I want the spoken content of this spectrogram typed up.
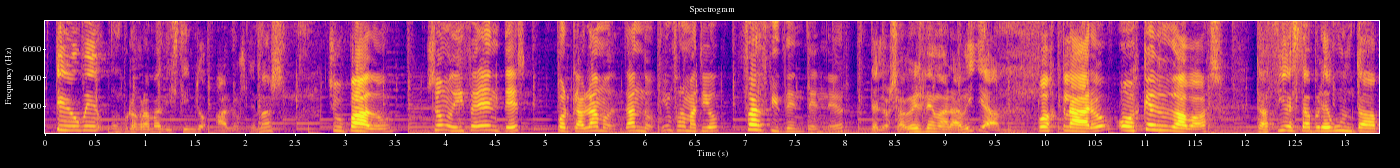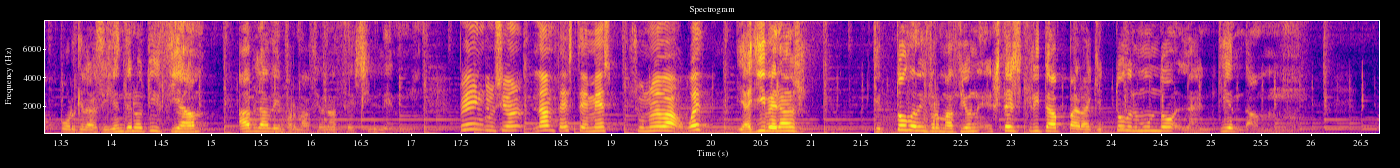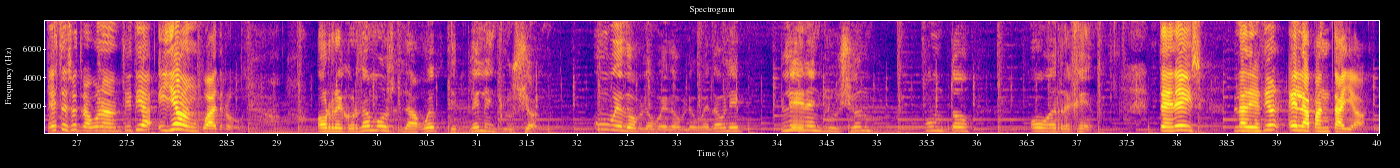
un programa distinto a los demás? chupado. Somos diferentes porque hablamos dando informativo fácil de entender. Te lo sabes de maravilla. Pues claro, ¿o es que dudabas? Te hacía esta pregunta porque la siguiente noticia habla de información accesible. Pero Inclusión lanza este mes su nueva web. Y allí verás que toda la información está escrita para que todo el mundo la entienda. Esta es otra buena noticia y ya van cuatro. Os recordamos la web de Plena Inclusión www.plenainclusión.org Tenéis la dirección en la pantalla.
